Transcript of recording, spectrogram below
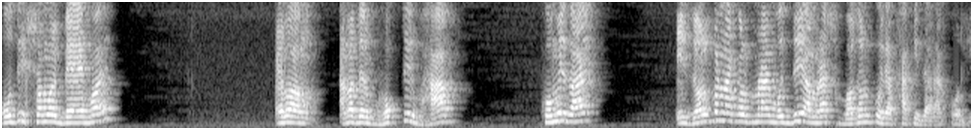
অধিক সময় ব্যয় হয় এবং আমাদের ভক্তির ভাব কমে যায়। এই জল্পনা কল্পনার মধ্যেই আমরা ভজন করে থাকি যারা করি,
